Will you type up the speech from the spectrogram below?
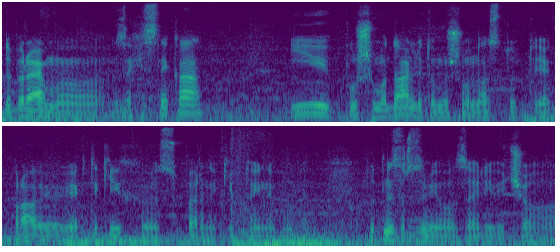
Добираємо захисника і пушимо далі, тому що у нас тут, як правило, як таких е, суперників то й не буде. Тут не зрозуміло взагалі від чого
